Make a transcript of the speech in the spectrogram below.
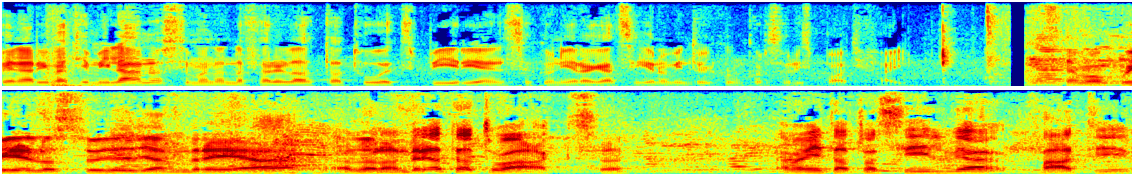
appena arrivati a Milano stiamo andando a fare la tattoo experience con i ragazzi che hanno vinto il concorso di Spotify. Siamo qui nello studio di Andrea. Allora, Andrea tatua Axe. A me mi tatua Silvia, Fati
